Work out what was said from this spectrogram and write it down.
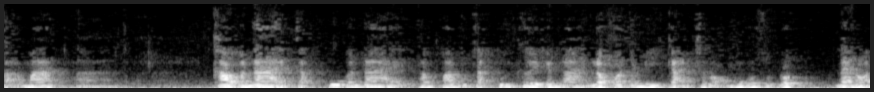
สามารถอ่าเข้ากันได้จับคู่กันได้ทำความรู้จักคุ้นเคยกันได้ เราก็จะมีการฉลองมงคลสมรสแน่นอน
